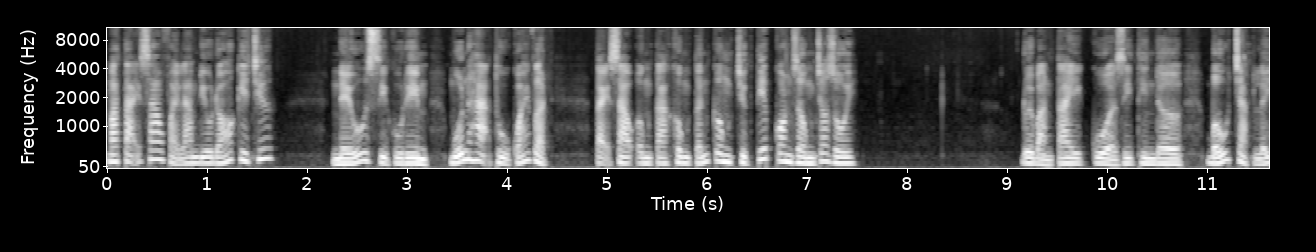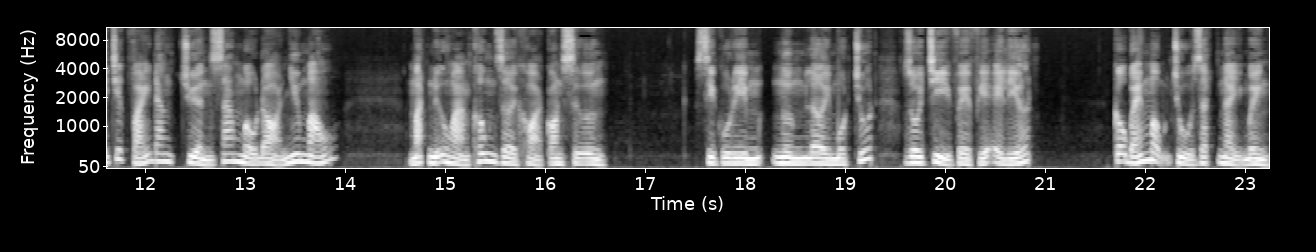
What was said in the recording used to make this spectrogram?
mà tại sao phải làm điều đó kia chứ? Nếu Sikurim muốn hạ thủ quái vật, tại sao ông ta không tấn công trực tiếp con rồng cho rồi? Đôi bàn tay của Jithinder bấu chặt lấy chiếc váy đang chuyển sang màu đỏ như máu. Mắt nữ hoàng không rời khỏi con sư ưng. Sikurim ngừng lời một chút rồi chỉ về phía Elliot. Cậu bé mộng chủ giật nảy mình.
